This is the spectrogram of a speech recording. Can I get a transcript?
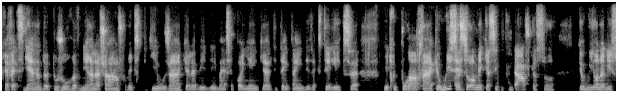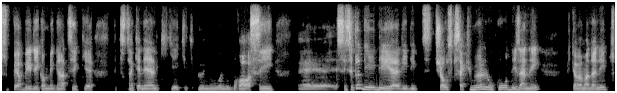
très fatigant de toujours revenir à la charge pour expliquer aux gens que la BD, ben, c'est pas rien que des Tintins, des Extérix, euh, des trucs pour enfants, que oui, c'est ça, mais que c'est plus large que ça, que oui, on a des super BD comme Mégantic Christian Canel qui, peut nous, nous brasser. Euh, c'est toutes des, euh, des, des, petites choses qui s'accumulent au cours des années, puis qu'à un moment donné, tu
